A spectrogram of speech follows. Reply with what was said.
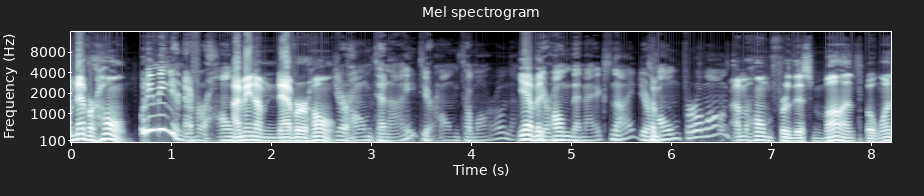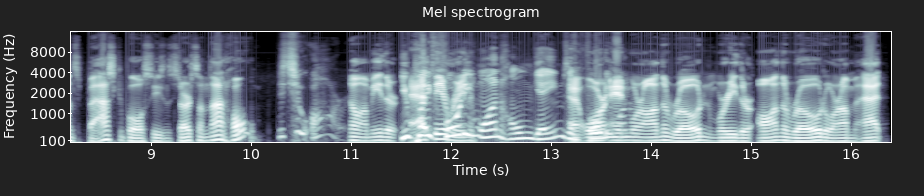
I'm never home. What do you mean you're never home? I mean, I'm never home. You're home tonight. You're home tomorrow night. Yeah, but- You're home the next night. You're home for a long time. I'm home for this month, but once basketball season starts, I'm not home. Yes, you are. No, I'm either You at play the arena 41 home games and and, or 41 and we're on the road and we're either on the road or I'm at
